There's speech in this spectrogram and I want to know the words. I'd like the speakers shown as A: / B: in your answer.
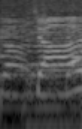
A: चारों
